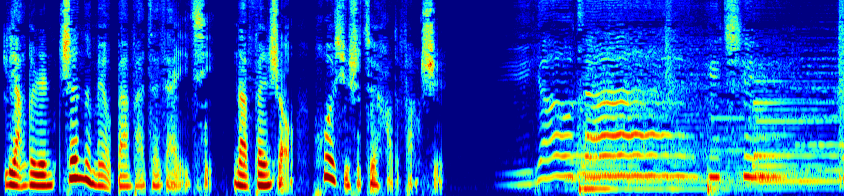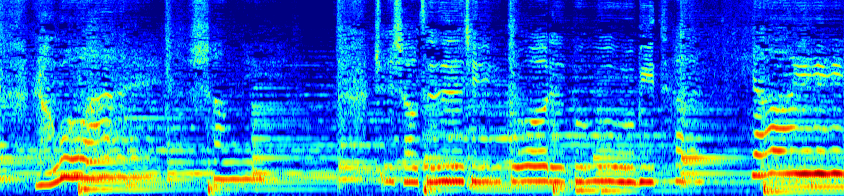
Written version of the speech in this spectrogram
两个人真的没有办法再在一起，那分手或许是最好的方式。要在一起，让我爱上你，至少自己过得不必太压抑。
